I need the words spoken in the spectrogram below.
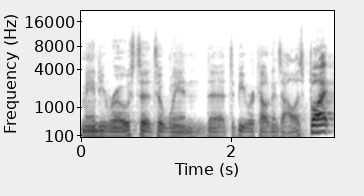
Mandy Rose to to win the to beat Raquel Gonzalez, but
